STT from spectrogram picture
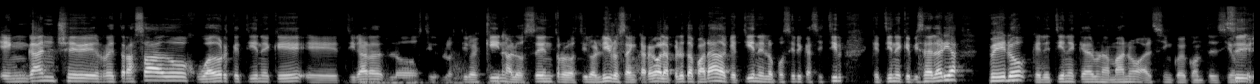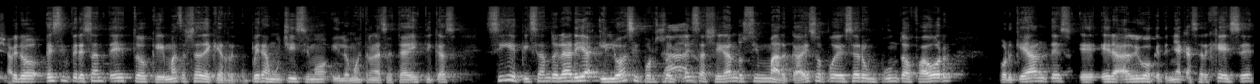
enganche retrasado, jugador que tiene que eh, tirar los, ti- los tiros de esquina, los centros, los tiros libres, se ha encargado de la pelota parada, que tiene lo posible que asistir, que tiene que pisar el área, pero que le tiene que dar una mano al 5 de contención. que Sí, ya- pero es interesante esto que más allá de que recupera muchísimo, y lo muestran las estadísticas, sigue pisando el área y lo hace por Claro. sorpresa llegando sin marca. Eso puede ser un punto a favor porque antes eh, era algo que tenía que hacer Gese,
